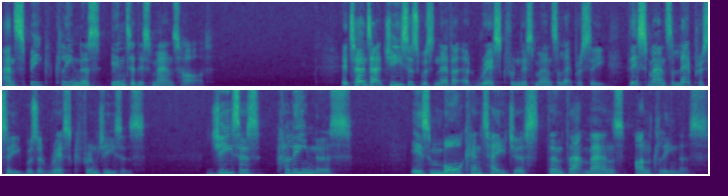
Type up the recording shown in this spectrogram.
and speak cleanness into this man's heart. It turns out Jesus was never at risk from this man's leprosy. This man's leprosy was at risk from Jesus. Jesus' cleanness is more contagious than that man's uncleanness.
